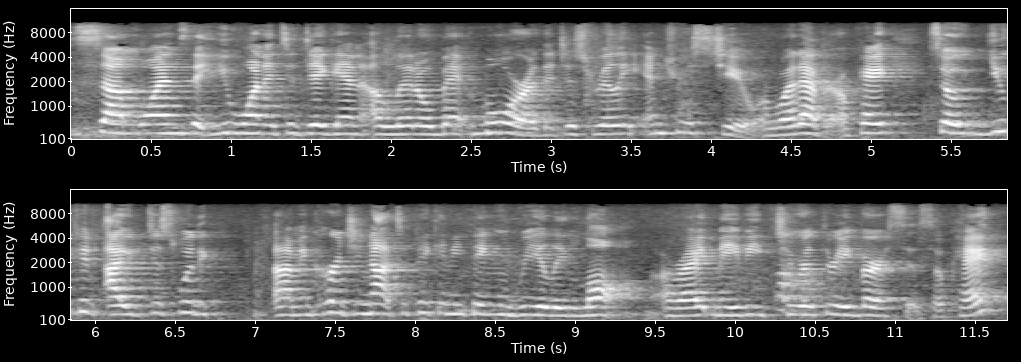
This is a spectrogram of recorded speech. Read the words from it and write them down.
some ones that you wanted to dig in a little bit more that just really interest you, or whatever. Okay, so you can. I just would um, encourage you not to pick anything really long. All right, maybe two or three verses. Okay,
